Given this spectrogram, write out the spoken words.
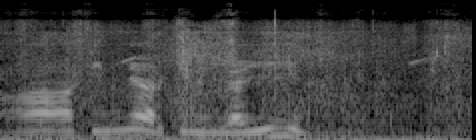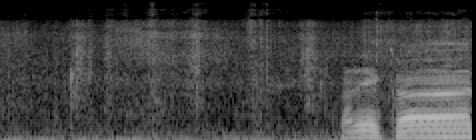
હા કિન્યાર આવી. ખરેખર.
